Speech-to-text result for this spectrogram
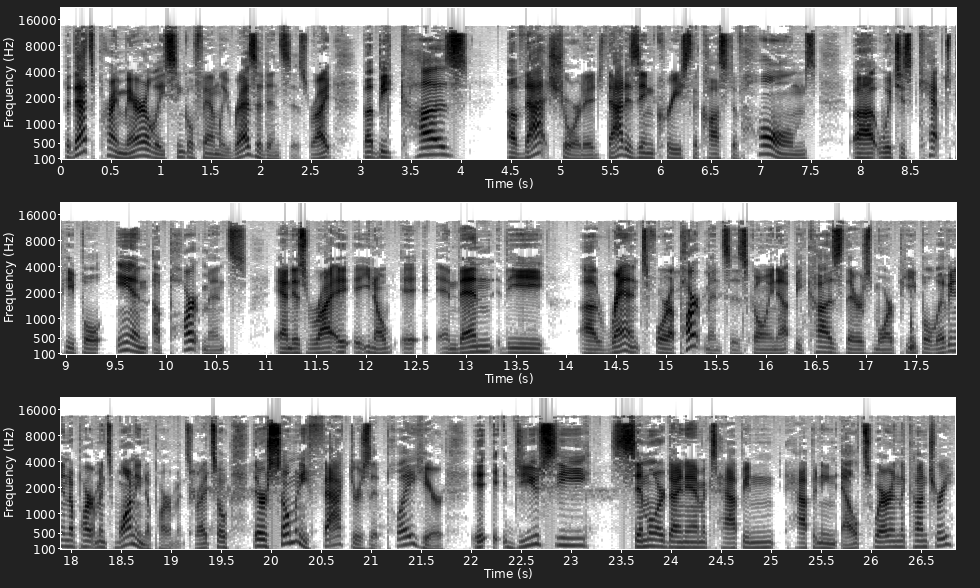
but that's primarily single family residences right? But because of that shortage, that has increased the cost of homes, uh, which has kept people in apartments and is right, you know, and then the uh, rent for apartments is going up because there's more people living in apartments wanting apartments, right? So there are so many factors at play here. It, it, do you see similar dynamics happening happening elsewhere in the country?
